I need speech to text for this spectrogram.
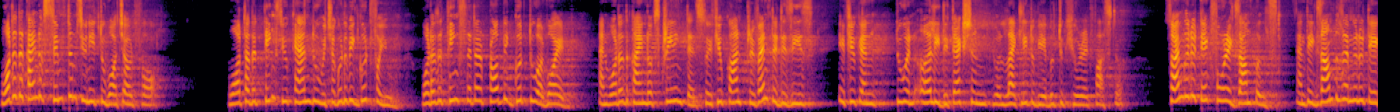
What are the kind of symptoms you need to watch out for? What are the things you can do which are going to be good for you? What are the things that are probably good to avoid? And what are the kind of screening tests? So if you can't prevent a disease, if you can do an early detection, you're likely to be able to cure it faster. So I'm going to take four examples. And the examples I'm going to take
